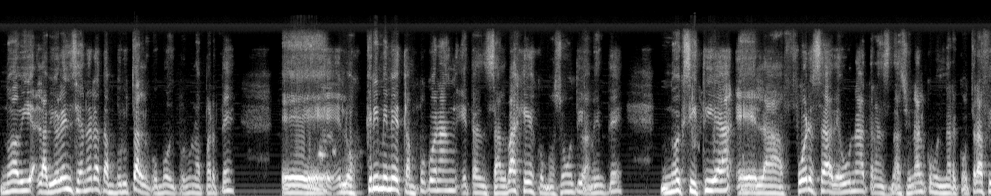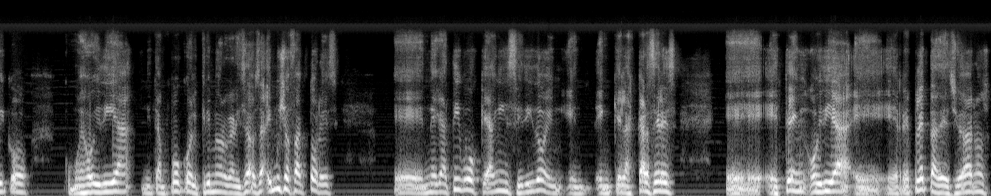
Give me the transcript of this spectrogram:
no había, la violencia no era tan brutal como hoy, por una parte. Eh, los crímenes tampoco eran eh, tan salvajes como son últimamente. No existía eh, la fuerza de una transnacional como el narcotráfico, como es hoy día, ni tampoco el crimen organizado. O sea, hay muchos factores negativos que han incidido en, que las cárceles estén hoy día repletas de ciudadanos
